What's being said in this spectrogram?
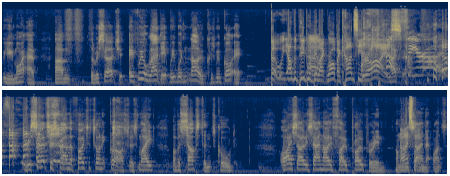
you might have. Um, the research, if we all had it, we wouldn't know because we've got it. But we- other people would be Uh, like, Rob, I can't see your eyes. I See your eyes. Researchers found the photonic glass was made of a substance called isoxanthopropyrin. I'm only Nice saying one. that once.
